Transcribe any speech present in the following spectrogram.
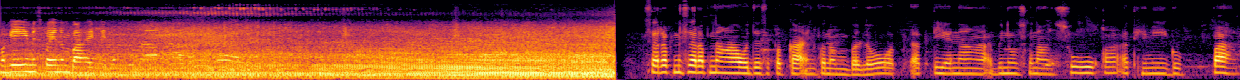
Mag-iimis pa yun ng bahay nila. Sarap na sarap na nga ako dyan sa pagkain ko ng balot. At yan na nga, binuhos ko ng suka at hinigop pa.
